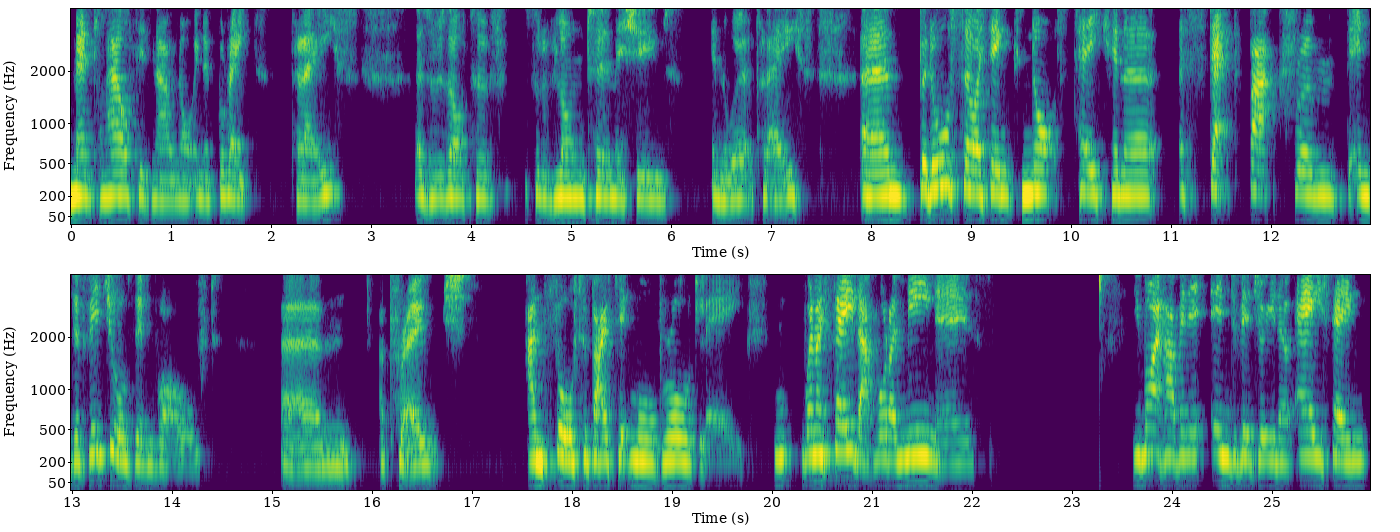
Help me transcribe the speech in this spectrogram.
mental health is now not in a great place as a result of sort of long term issues in the workplace, um, but also I think not taking a, a step back from the individuals involved um, approach and thought about it more broadly. When I say that, what I mean is you might have an individual, you know, A saying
